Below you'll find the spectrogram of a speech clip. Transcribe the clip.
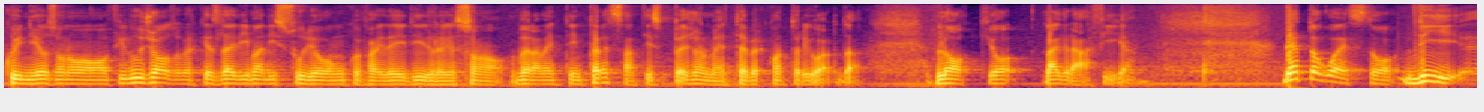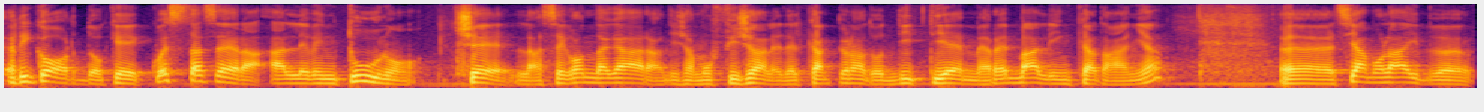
quindi io sono fiducioso perché Slide di Studio comunque fai dei titoli che sono veramente interessanti, specialmente per quanto riguarda l'occhio, la grafica. Detto questo, vi ricordo che questa sera alle 21 c'è la seconda gara diciamo, ufficiale del campionato DTM Reballi in Catania, eh, siamo live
